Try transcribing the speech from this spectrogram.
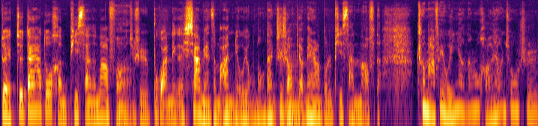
对，就大家都很 peace and love，、嗯就是不管那个下面怎么暗流涌动，但至少表面上都是 peace and love 的。车马费我印象当中好像就是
